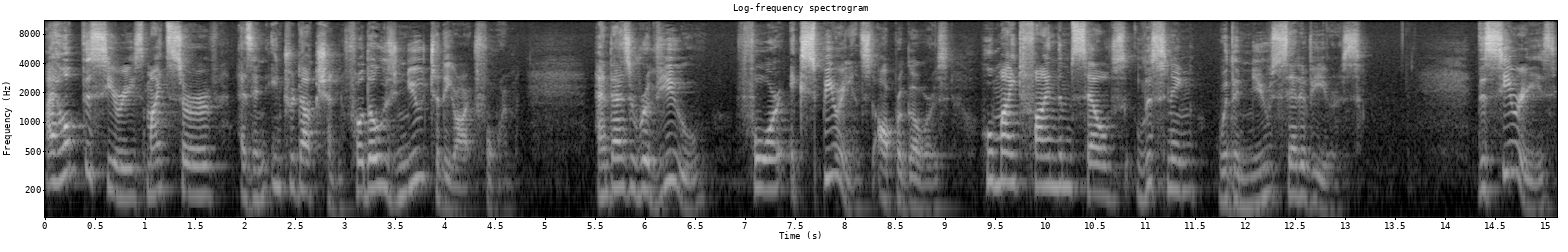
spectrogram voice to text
I hope this series might serve as an introduction for those new to the art form and as a review for experienced opera goers who might find themselves listening with a new set of ears. The series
